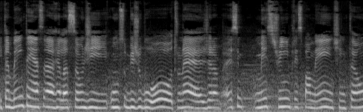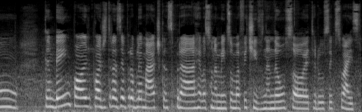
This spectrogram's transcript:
e também tem essa relação de um subjuga o outro, né? Esse mainstream principalmente. Então, também pode, pode trazer problemáticas para relacionamentos homoafetivos, né? Não só heterossexuais.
